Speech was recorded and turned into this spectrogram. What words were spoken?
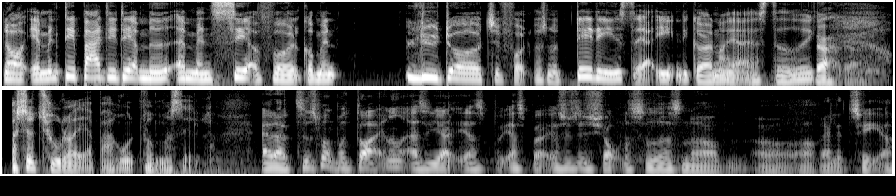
Nå, jamen, det er bare det der med, at man ser folk, og man lytter til folk og sådan noget. Det er det eneste, jeg egentlig gør, når jeg er afsted, ikke? Ja. Og så tuller jeg bare rundt for mig selv. Er der et tidspunkt på døgnet? Altså, jeg, jeg, jeg, spørger, jeg synes, det er sjovt at sidde og, sådan og, og, og relatere,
